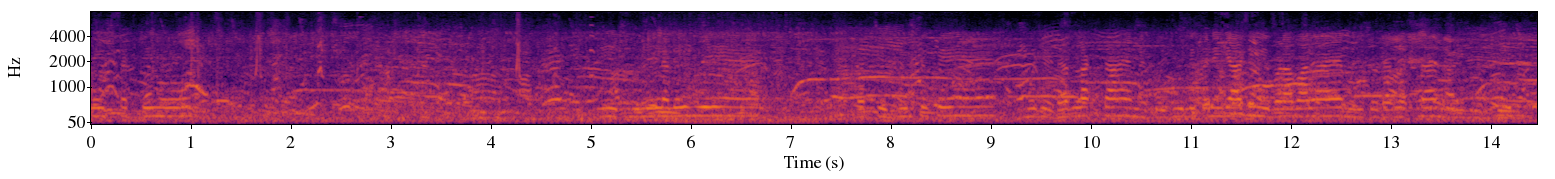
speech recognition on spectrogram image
देख सकते हो। ये झूले लगे हुए हैं। बच्चे झूल चुके हैं। मुझे डर लगता है, मैं कोई झूले पर नहीं जाती ये बड़ा वाला है, मुझे तो डर लगता है, मैं नहीं झूलती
